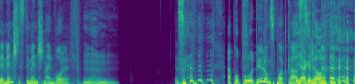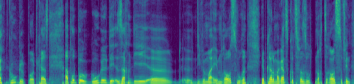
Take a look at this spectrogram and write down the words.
Der Mensch ist dem Menschen ein Wolf. Mm. Apropos Bildungspodcast. Ja, genau. ne? Google Podcast. Apropos Google, die Sachen, die, äh, die wir mal eben raussuchen. Ich habe gerade mal ganz kurz versucht, noch rauszufinden.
